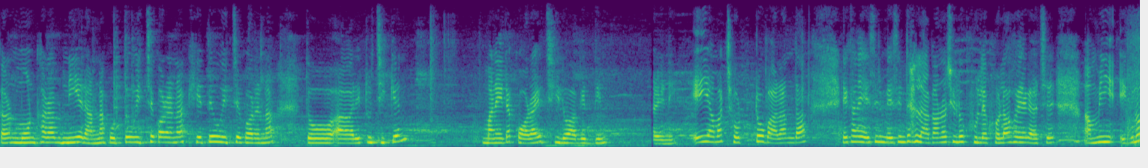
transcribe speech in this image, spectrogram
কারণ মন খারাপ নিয়ে রান্না করতেও ইচ্ছে করে না, খেতেও ইচ্ছে করে না। তো, আর একটু চিকেন মানে এটা করাই ছিল আগের দিন। পারিনি। এই আমার ছোট্ট বারান্দা। এখানে এসির মেশিনটা লাগানো ছিল খুলে খোলা হয়ে গেছে। আমি এগুলো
